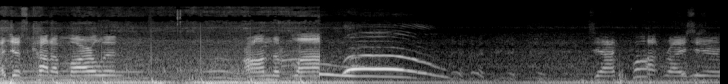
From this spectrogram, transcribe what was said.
I just caught a marlin on the fly. Jackpot right here.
